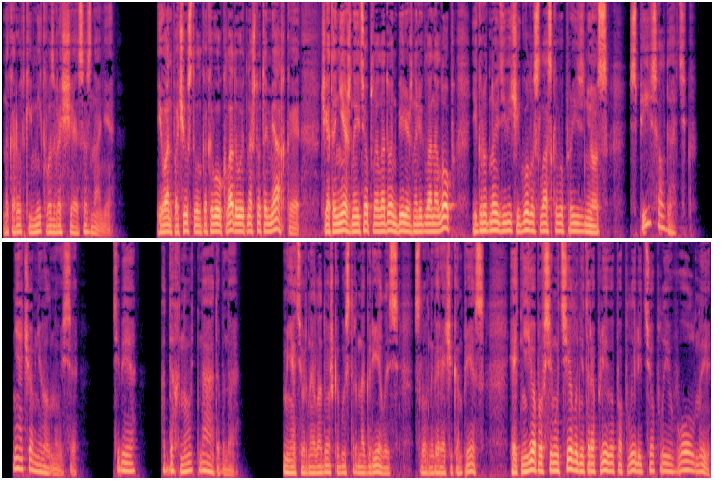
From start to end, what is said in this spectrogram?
на короткий миг возвращая сознание. Иван почувствовал, как его укладывают на что-то мягкое, чья-то нежная и теплая ладонь бережно легла на лоб, и грудной девичий голос ласково произнес «Спи, солдатик, ни о чем не волнуйся, тебе отдохнуть надобно». Миниатюрная ладошка быстро нагрелась, словно горячий компресс, и от нее по всему телу неторопливо поплыли теплые волны,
